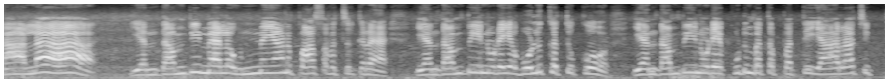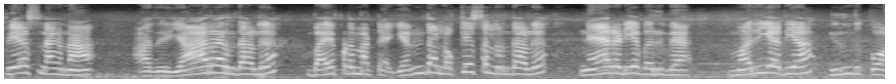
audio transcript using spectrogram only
நான்லாம் என் தம்பி மேலே உண்மையான பாசம் வச்சுருக்கிறேன். என் தம்பியினுடைய ஒழுக்கத்துக்கும் என் தம்பியினுடைய குடும்பத்தை பற்றி யாராச்சும் பேசுனாங்கன்னா அது யாராக இருந்தாலும் பயப்பட மாட்டேன். எந்த லொக்கேஷன் இருந்தாலும் நேரடியாக வருவேன். மரியாதையாக இருந்துக்கோ.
